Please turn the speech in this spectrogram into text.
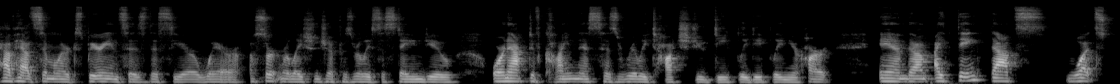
have had similar experiences this year where a certain relationship has really sustained you or an act of kindness has really touched you deeply, deeply in your heart. And um, I think that's what's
